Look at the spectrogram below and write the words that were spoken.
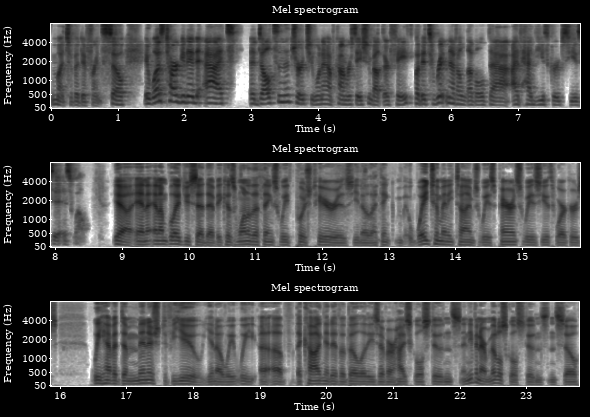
much of a difference. So it was targeted at adults in the church who want to have conversation about their faith, but it's written at a level that I've had youth groups use it as well. Yeah, and and I'm glad you said that because one of the things we've pushed here is, you know, I think way too many times we as parents, we as youth workers, we have a diminished view, you know, we we uh, of the cognitive abilities of our high school students and even our middle school students, and so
